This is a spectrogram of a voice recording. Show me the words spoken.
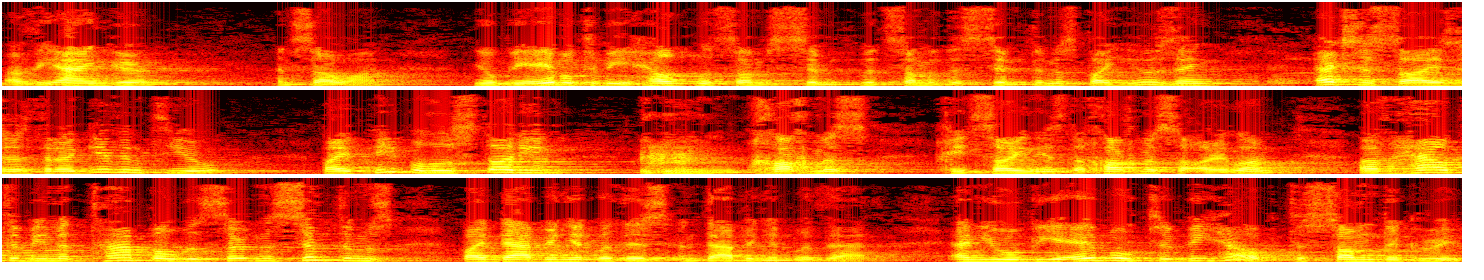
of the anger, and so on you'll be able to be helped with some, with some of the symptoms by using exercises that are given to you by people who studied Chachmas Chitzainis, the Chachmas Ha'olam, of how to be metapel with certain symptoms by dabbing it with this and dabbing it with that. And you will be able to be helped to some degree.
